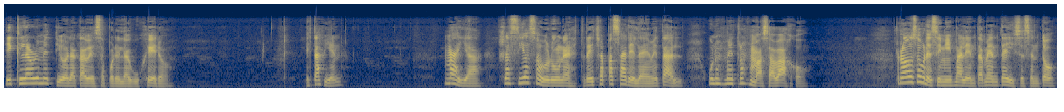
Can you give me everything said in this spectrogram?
y Clary metió la cabeza por el agujero. ¿Estás bien? Maya yacía sobre una estrecha pasarela de metal, unos metros más abajo. Rodó sobre sí misma lentamente y se sentó,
